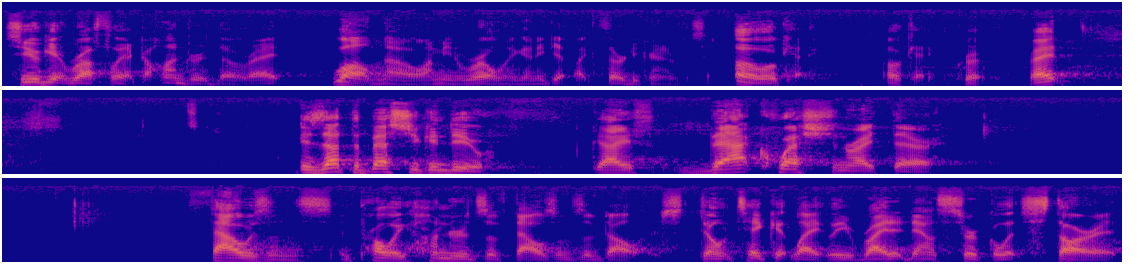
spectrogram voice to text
So you'll get roughly like 100 though, right? Well, no, I mean, we're only going to get like 30 grand. Oh, okay. Okay, great, right? Is that the best you can do? Guys, that question right there, thousands and probably hundreds of thousands of dollars. Don't take it lightly. Write it down, circle it, star it.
